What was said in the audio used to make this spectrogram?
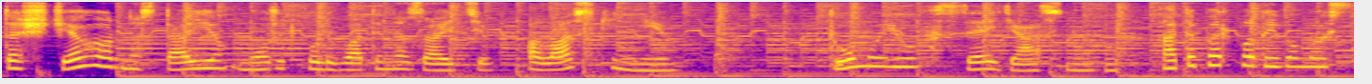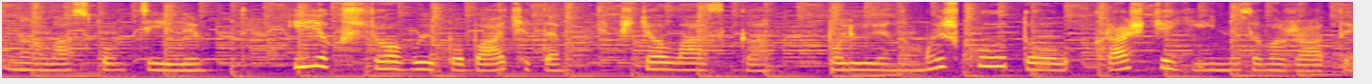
Та ще горностаї можуть полювати на зайців, а ласки ні. Думаю, все ясно. А тепер подивимось на ласку в ділі. І якщо ви побачите, що ласка полює на мишку, то краще їй не заважати.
